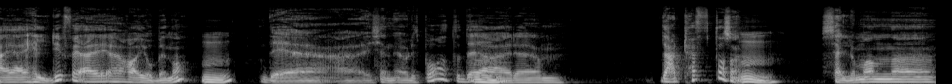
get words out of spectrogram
Er jeg heldig, for jeg har jobb ennå. Det er, kjenner jeg jo litt på. At det er eh, Det er tøft, altså. Selv om man eh,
